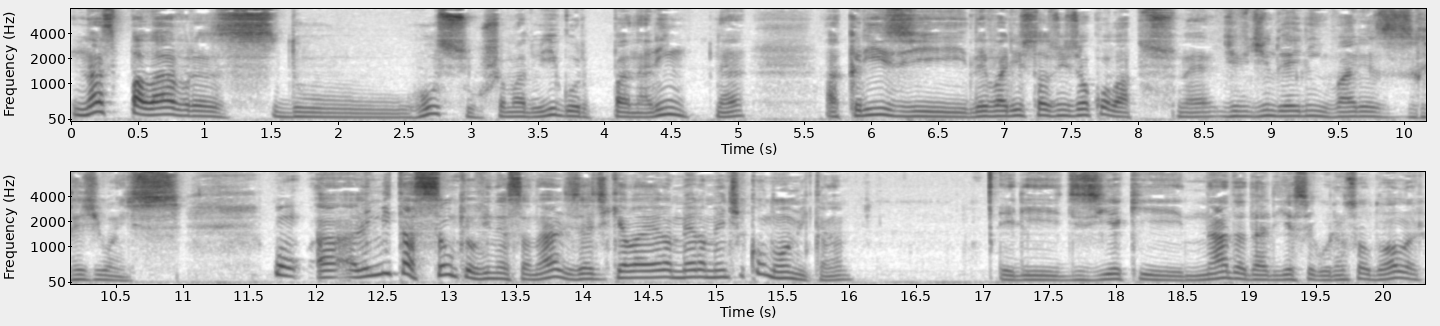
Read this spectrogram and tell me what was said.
nas palavras do russo chamado Igor Panarin, né, a crise levaria os Estados Unidos ao colapso, né, dividindo ele em várias regiões. Bom, a, a limitação que eu vi nessa análise é de que ela era meramente econômica. Né? ele dizia que nada daria segurança ao dólar,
